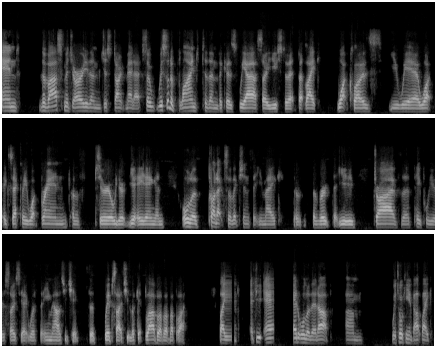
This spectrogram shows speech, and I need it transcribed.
and the vast majority of them just don't matter. So we're sort of blind to them because we are so used to it. But like what clothes you wear, what exactly what brand of cereal you're you're eating, and all the product selections that you make, the, the route that you drive, the people you associate with, the emails you check, the websites you look at, blah blah blah blah blah. Like if you add, add all of that up, um, we're talking about like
